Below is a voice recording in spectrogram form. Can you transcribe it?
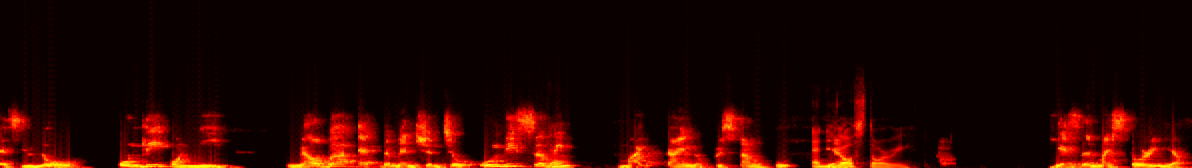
as you know, only on me. Melba at the mansion. So only serving yeah. my kind of Kristang food. And yeah. your story. Yes, and my story, yeah.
